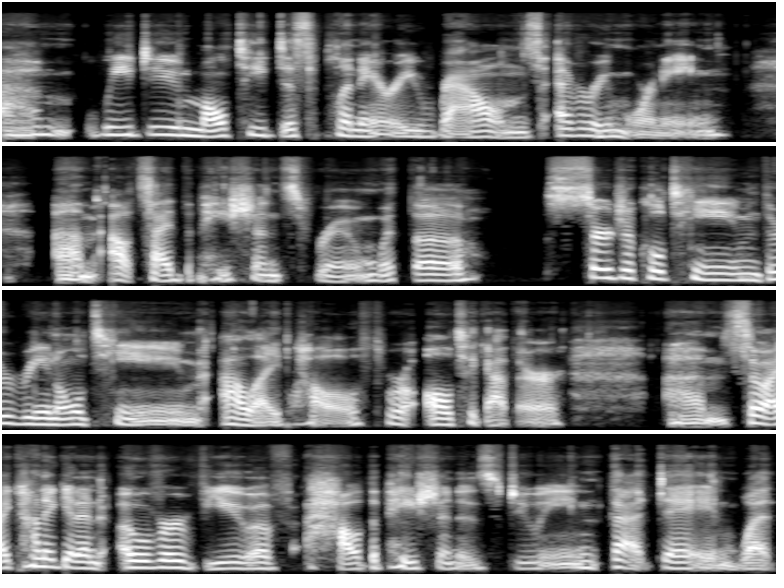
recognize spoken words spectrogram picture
um, we do multidisciplinary rounds every morning um, outside the patient's room with the surgical team, the renal team, allied health, we're all together. Um, so I kind of get an overview of how the patient is doing that day and what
